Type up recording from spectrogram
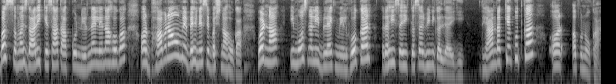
बस समझदारी के साथ आपको निर्णय लेना होगा और भावनाओं में बहने से बचना होगा, वरना इमोशनली ब्लैकमेल होकर रही सही कसर भी निकल जाएगी। ध्यान रखें खुद का और अपनों का।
